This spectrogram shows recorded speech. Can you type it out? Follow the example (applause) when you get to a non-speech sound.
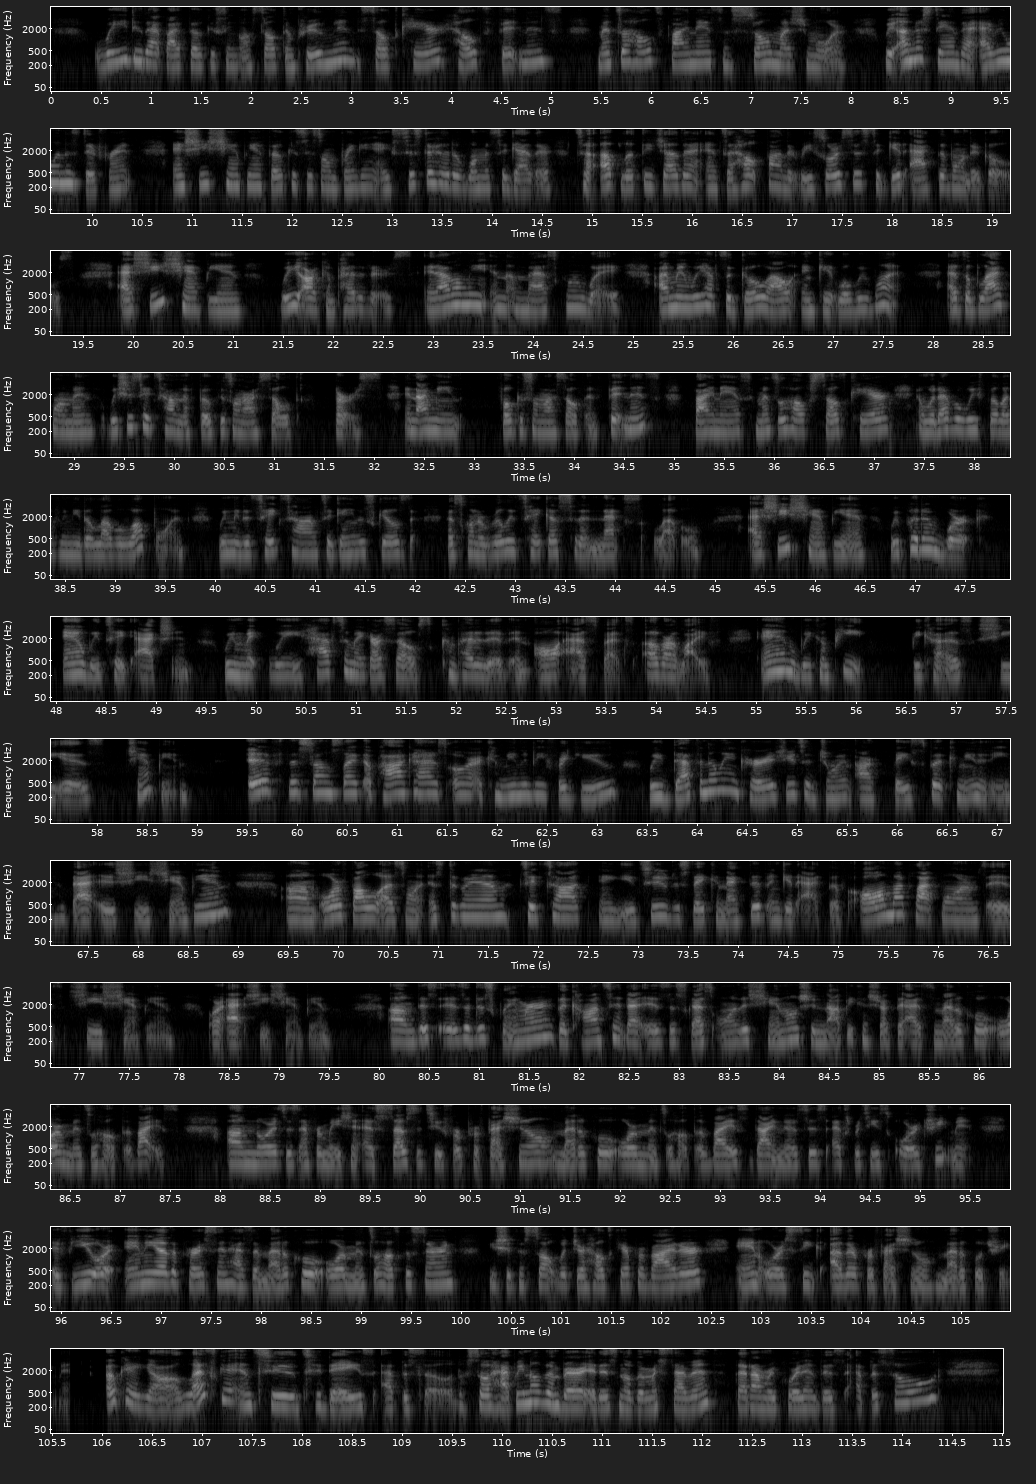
We do that by focusing on self improvement, self care, health, fitness, mental health, finance, and so much more. We understand that everyone is different and She's Champion focuses on bringing a sisterhood of women together to uplift each other and to help find the resources to get active on their goals. As She's Champion, we are competitors, and I don't mean in a masculine way. I mean we have to go out and get what we want. As a black woman, we should take time to focus on ourselves first. And I mean focus on ourselves in fitness, finance, mental health, self care, and whatever we feel like we need to level up on. We need to take time to gain the skills that's going to really take us to the next level. As She's Champion, we put in work and we take action. We make we have to make ourselves competitive in all aspects of our life and we compete because she is champion. If this sounds like a podcast or a community for you, we definitely encourage you to join our Facebook community. That is She's Champion. Um, or follow us on Instagram, TikTok, and YouTube to stay connected and get active. All my platforms is She's Champion or at She's Champion. Um, this is a disclaimer. The content that is discussed on this channel should not be constructed as medical or mental health advice um, nor is this information a substitute for professional, medical, or mental health advice, diagnosis, expertise, or treatment. If you or any other person has a medical or mental health concern, you should consult with your healthcare provider and or seek other professional medical treatment. Okay, y'all, let's get into today's episode. So, happy November. It is November 7th that I'm recording this episode.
